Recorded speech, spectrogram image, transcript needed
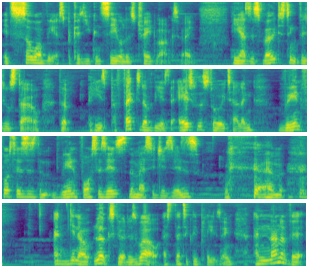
It's so obvious because you can see all his trademarks, right? He has this very distinct visual style that he's perfected over the years that aids with the storytelling, reinforces the reinforces his the messages is, um, and you know looks good as well, aesthetically pleasing, and none of it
